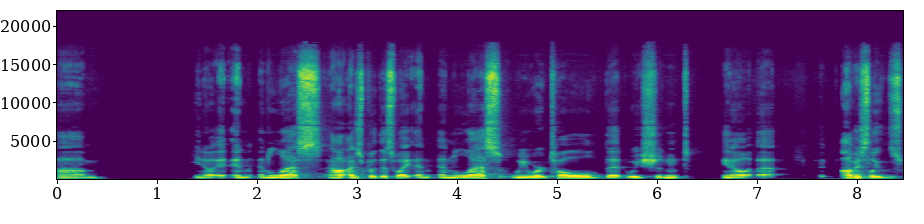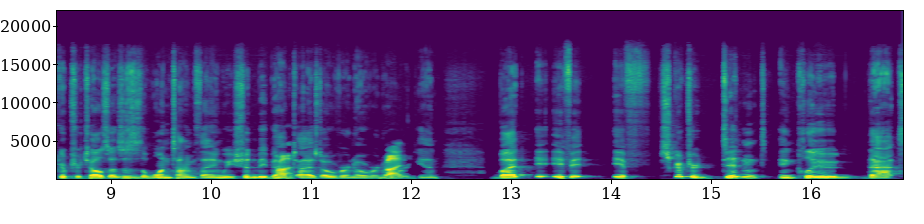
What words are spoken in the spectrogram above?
um, you know, and, unless I'll, I'll, just put it this way, and, unless we were told that we shouldn't, you know, uh, obviously the scripture tells us this is a one-time thing. We shouldn't be baptized right. over and over and right. over again. But if it if scripture didn't include that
